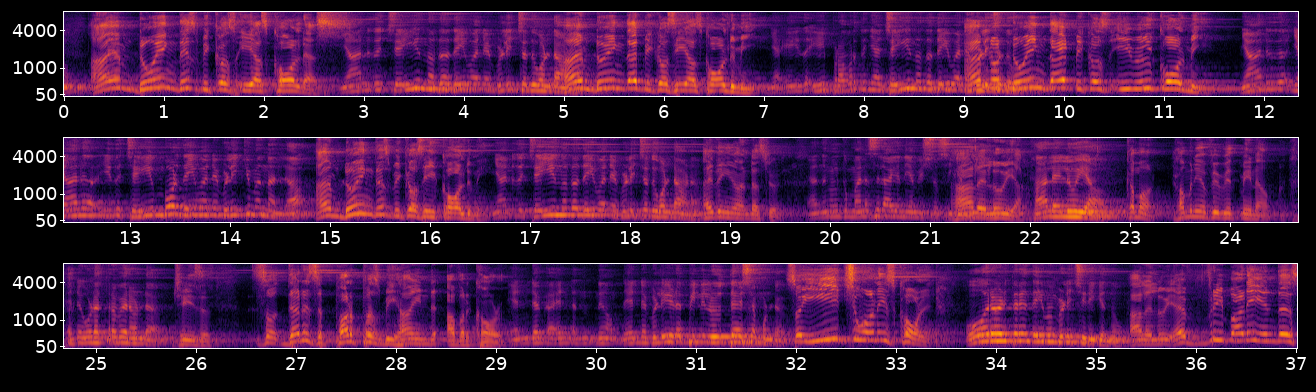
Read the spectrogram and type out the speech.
I am doing this because he has called us. ഞാനിത് ചെയ്യുന്നത് ദൈവം എന്നെ വിളിച്ചത് കൊണ്ടാണ് I am doing that because he has called me. ഞാൻ ഇത് ഈ പ്രവൃത്തി ഞാൻ ചെയ്യുന്നത് ദൈവം എന്നെ I am not വിളിച്ചത് doing that because he will call me. ഞാനിത് ഞാൻ ഇത് ചെയ്യുമ്പോൾ ദൈവം എന്നെ വിളിക്കുമെന്നല്ല I am doing this because he called me. ഞാനിത് ചെയ്യുന്നത് ദൈവം എന്നെ വിളിച്ചത് കൊണ്ടാണ് I think you understood. ഞാൻ നിങ്ങൾക്ക് മനസ്സിലായെന്ന് ഞാൻ വിശ്വസിക്കുന്നു Hallelujah. Hallelujah Come on. How many of you with me now? എന്റെ കൂടെ എത്ര പേരുണ്ട് Jesus. So there is a purpose behind our call. എന്റെ എന്റെ- എന്റെ വിളിയുടെ പിന്നിൽ ഒരു ഉദ്ദേശമുണ്ട് So each one is called. ഓരോരുത്തരെയും ദൈവം വിളിച്ചിരിക്കുന്നു Hallelujah. Everybody in this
